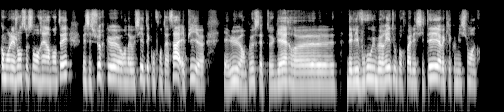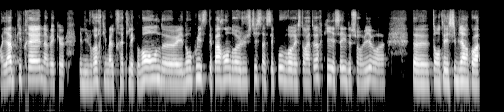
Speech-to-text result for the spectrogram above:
comment les gens se sont réinventés, mais c'est sûr qu'on a aussi été confrontés à ça. Et puis, euh, il y a eu un peu cette guerre euh, des Livrous, Uber Eats, ou pour pas les citer, avec les commissions incroyables qui prennent, avec les livreurs qui maltraitent les commandes. et donc, oui, c'était pas rendre justice à ces pauvres restaurateurs qui essayent de survivre tenter si bien. Quoi.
